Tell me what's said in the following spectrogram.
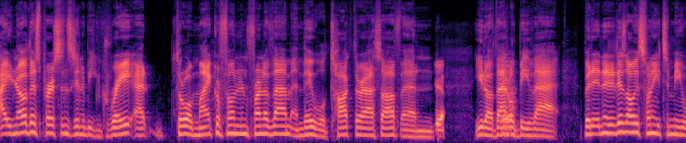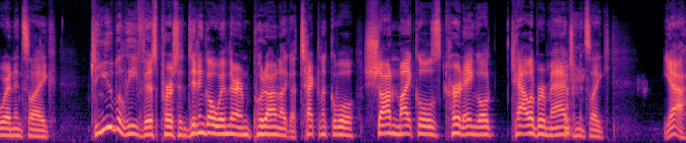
I know this person's going to be great at throw a microphone in front of them and they will talk their ass off and Yeah. you know that'll Yeah. be that. But and it is always funny to me when it's like, can you believe this person didn't go in there and put on like a technical Shawn Michaels, Kurt Angle caliber match? And it's like, yeah,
